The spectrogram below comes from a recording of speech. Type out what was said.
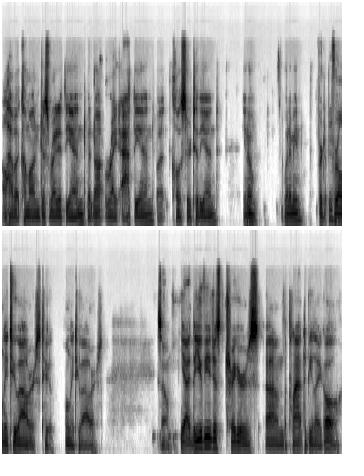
I'll have it come on just right at the end, but not right at the end, but closer to the end. You know what I mean? For for only two hours, too. Only two hours. So yeah, the UV just triggers um, the plant to be like, oh,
